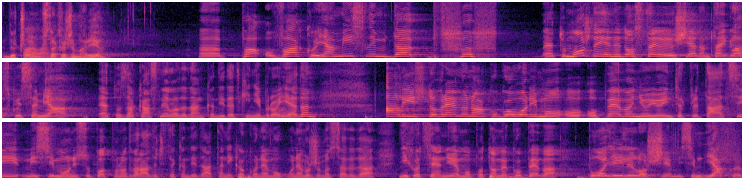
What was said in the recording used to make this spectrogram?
da čujemo šta kaže Marija. E, Pa ovako, ja mislim da, eto, možda je nedostajao još jedan taj glas koji sam ja, eto, zakasnila da dam kandidatkinje broj jedan, ali istovremeno ako govorimo o, o pevanju i o interpretaciji, mislim, oni su potpuno dva različita kandidata, nikako ne, mogu, ne možemo sada da njih ocenjujemo po tome ko peva bolje ili lošije, mislim, jako je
